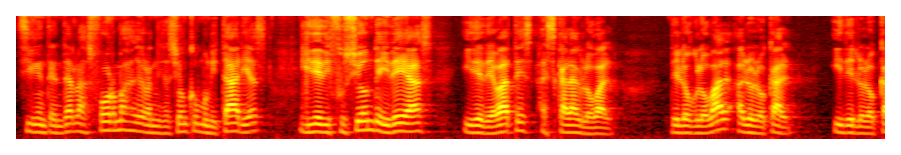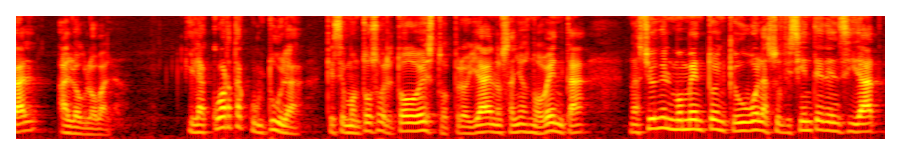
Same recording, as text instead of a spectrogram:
sin entender las formas de organización comunitarias y de difusión de ideas y de debates a escala global, de lo global a lo local y de lo local a lo global. Y la cuarta cultura que se montó sobre todo esto, pero ya en los años 90, nació en el momento en que hubo la suficiente densidad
